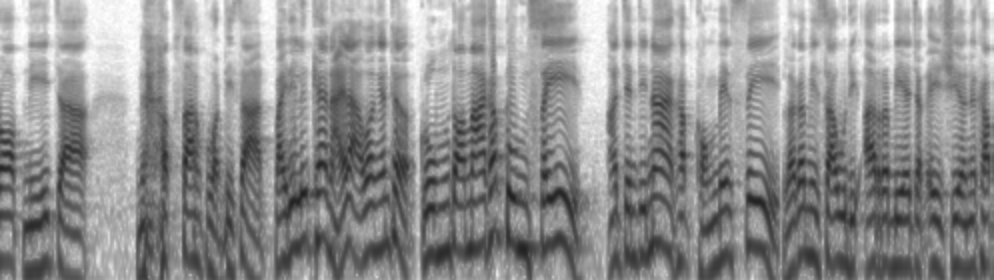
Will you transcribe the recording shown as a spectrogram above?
รอบนี้จะนะครับสร้างประวัติศาสตร์ ไปได้ลึกแค่ไหนล่ะว่างั้นเถอะ กลุ่มต่อมาครับกลุ่ม C อาร์เจนตินาครับของเมสซี่ แล้วก็มีซาอุดิอาระเบียจากเอเชียนะครับ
